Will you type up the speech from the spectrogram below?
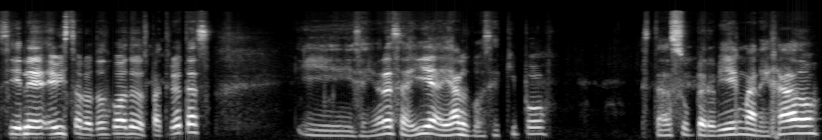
sí, le, he visto los dos juegos de los Patriotas y señoras, ahí hay algo. Ese equipo está súper bien manejado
